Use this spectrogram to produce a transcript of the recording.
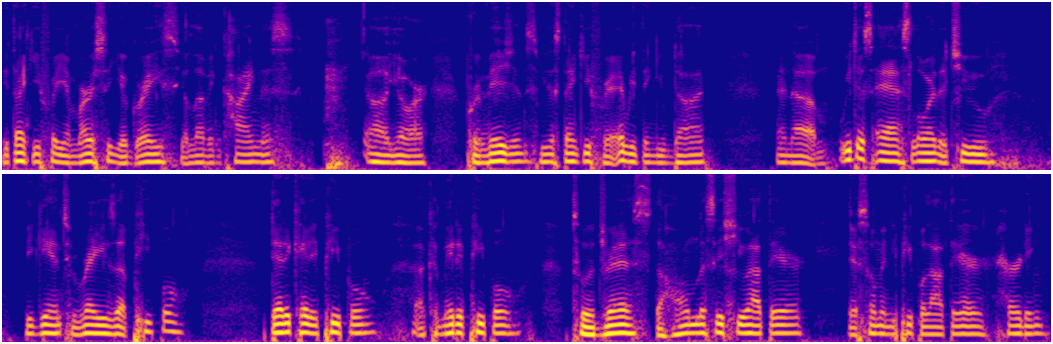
We thank you for your mercy, your grace, your loving kindness, uh, your provisions. We just thank you for everything you've done. And um, we just ask, Lord, that you begin to raise up people, dedicated people, uh, committed people to address the homeless issue out there. There's so many people out there hurting,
